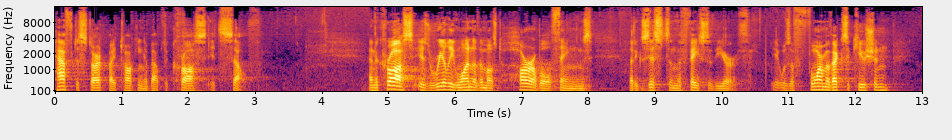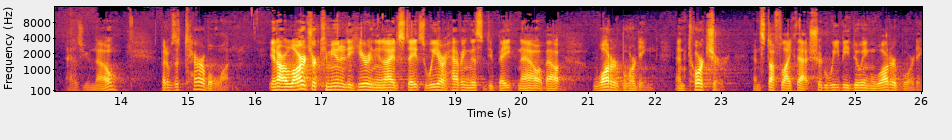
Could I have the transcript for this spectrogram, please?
have to start by talking about the cross itself. And the cross is really one of the most horrible things that exists in the face of the earth. It was a form of execution, as you know, but it was a terrible one. In our larger community here in the United States, we are having this debate now about waterboarding and torture and stuff like that. Should we be doing waterboarding?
